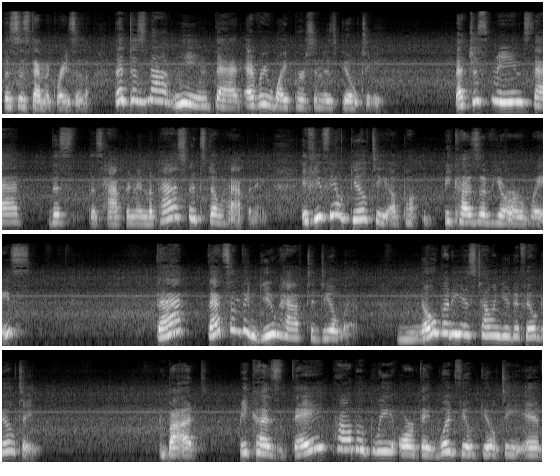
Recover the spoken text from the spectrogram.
the systemic racism. That does not mean that every white person is guilty. That just means that this this happened in the past, it's still happening. If you feel guilty because of your race, that that's something you have to deal with. Nobody is telling you to feel guilty. But because they probably or they would feel guilty if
